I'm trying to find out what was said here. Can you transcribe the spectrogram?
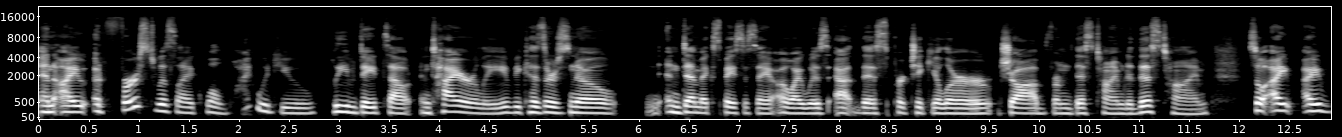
And I at first was like, well, why would you leave dates out entirely? Because there's no endemic space to say, oh, I was at this particular job from this time to this time. So I I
